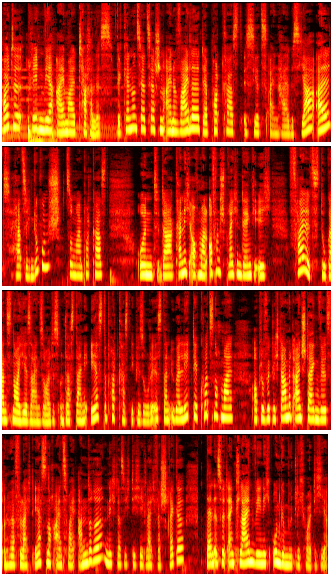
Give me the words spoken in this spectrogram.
Heute reden wir einmal Tacheles. Wir kennen uns jetzt ja schon eine Weile. Der Podcast ist jetzt ein halbes Jahr alt. Herzlichen Glückwunsch zu meinem Podcast. Und da kann ich auch mal offen sprechen, denke ich, falls du ganz neu hier sein solltest und das deine erste Podcast-Episode ist, dann überleg dir kurz nochmal, ob du wirklich damit einsteigen willst und hör vielleicht erst noch ein, zwei andere. Nicht, dass ich dich hier gleich verschrecke, denn es wird ein klein wenig ungemütlich heute hier.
